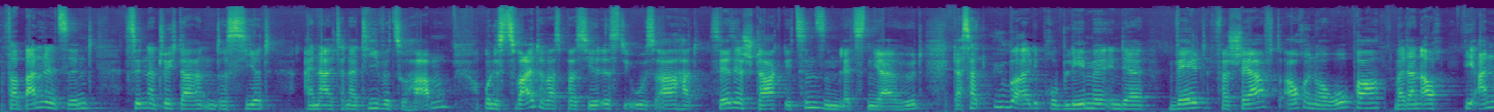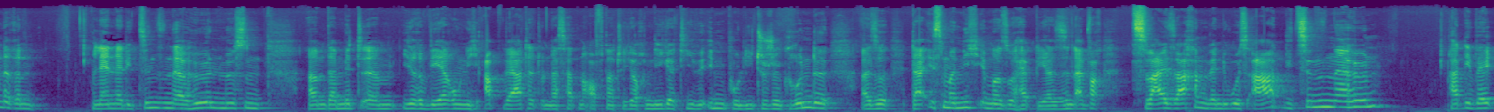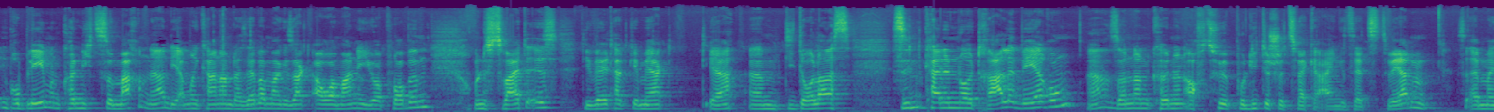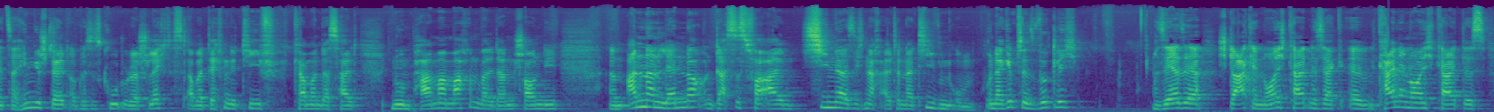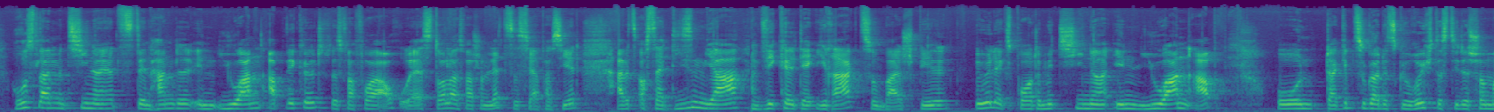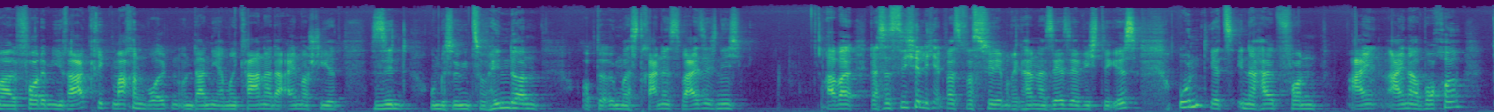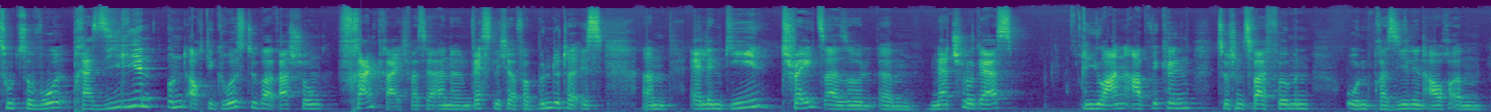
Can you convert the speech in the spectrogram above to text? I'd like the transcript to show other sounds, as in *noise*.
verbandelt sind, sind natürlich daran interessiert, eine Alternative zu haben. Und das Zweite, was passiert ist, die USA hat sehr, sehr stark die Zinsen im letzten Jahr erhöht. Das hat überall die Probleme in der Welt verschärft, auch in Europa, weil dann auch die anderen Länder die Zinsen erhöhen müssen, ähm, damit ähm, ihre Währung nicht abwertet. Und das hat oft natürlich auch negative innenpolitische Gründe. Also da ist man nicht immer so happy. Also es sind einfach zwei Sachen, wenn die USA die Zinsen erhöhen hat die Welt ein Problem und können nichts zu machen. Ne? Die Amerikaner haben da selber mal gesagt, our money, your problem. Und das Zweite ist, die Welt hat gemerkt, ja, ähm, die Dollars sind keine neutrale Währung, ja, sondern können auch für politische Zwecke eingesetzt werden. Das ist einmal jetzt dahingestellt, ob das ist gut oder schlecht ist, aber definitiv kann man das halt nur ein paar Mal machen, weil dann schauen die ähm, anderen Länder und das ist vor allem China sich nach Alternativen um. Und da gibt es jetzt wirklich sehr, sehr starke Neuigkeiten. Es ist ja äh, keine Neuigkeit, dass Russland mit China jetzt den Handel in Yuan abwickelt. Das war vorher auch US-Dollar, das war schon letztes Jahr passiert. Aber jetzt auch seit diesem Jahr wickelt der Irak zum Beispiel Ölexporte mit China in Yuan ab. Und da gibt es sogar das Gerücht, dass die das schon mal vor dem Irakkrieg machen wollten und dann die Amerikaner da einmarschiert sind, um das irgendwie zu hindern. Ob da irgendwas dran ist, weiß ich nicht. Aber das ist sicherlich etwas, was für die Amerikaner sehr, sehr wichtig ist. Und jetzt innerhalb von ein, einer Woche tut sowohl Brasilien und auch die größte Überraschung Frankreich, was ja ein westlicher Verbündeter ist, ähm, LNG-Trades, also ähm, Natural Gas, Yuan abwickeln zwischen zwei Firmen und Brasilien auch ähm,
